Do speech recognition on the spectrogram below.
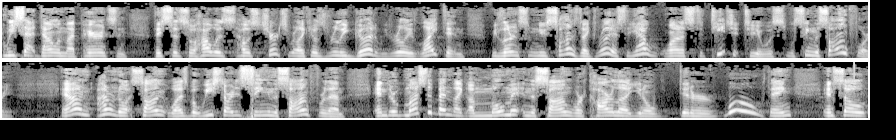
we sat down with my parents and they said, So, how was, how was church? We're like, It was really good. We really liked it. And we learned some new songs. Like, really? I said, Yeah, want us to teach it to you. We'll, we'll sing the song for you. And I don't, I don't know what song it was, but we started singing the song for them. And there must have been like a moment in the song where Carla, you know, did her woo thing. And so,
